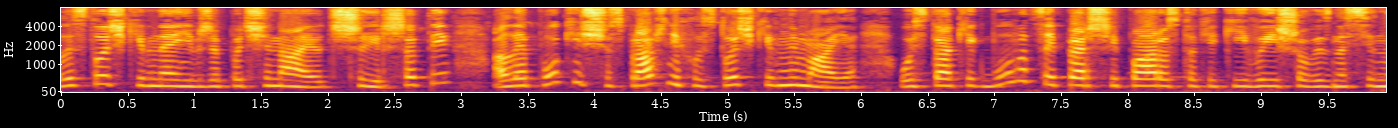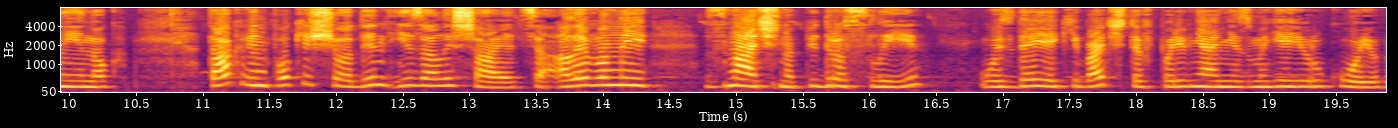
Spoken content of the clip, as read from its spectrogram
Листочки в неї вже починають ширшати, але поки що справжніх листочків немає. Ось так, як був оцей перший паросток, який вийшов із насінинок, так він поки що один і залишається. Але вони значно підросли. Ось деякі, бачите, в порівнянні з моєю рукою,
